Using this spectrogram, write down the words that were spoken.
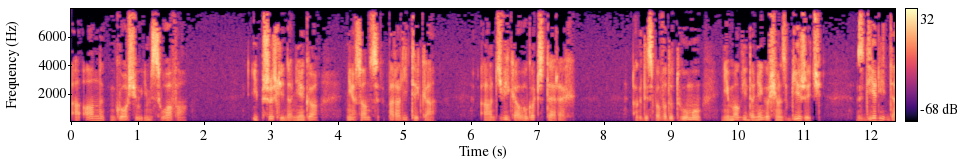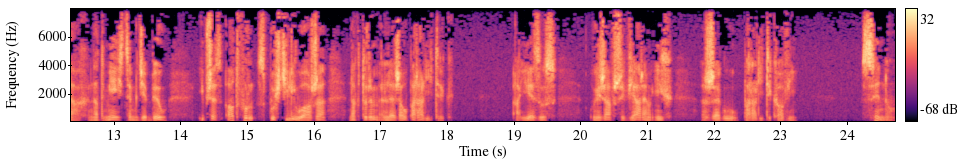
a on głosił im słowo. I przyszli do niego, niosąc paralityka, a dźwigało go czterech. A gdy z powodu tłumu nie mogli do niego się zbliżyć, zdjęli dach nad miejscem, gdzie był i przez otwór spuścili łoże, na którym leżał paralityk. A Jezus, ujrzawszy wiarę ich, rzekł paralitykowi, Synu,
